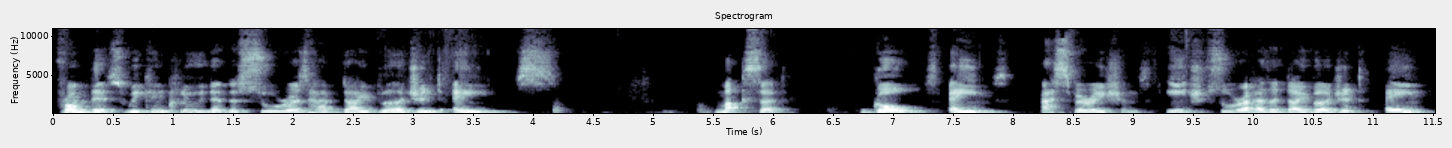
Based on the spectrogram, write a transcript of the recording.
From this, we conclude that the surahs have divergent aims. Maqsad, goals, aims, aspirations. Each surah has a divergent aim.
